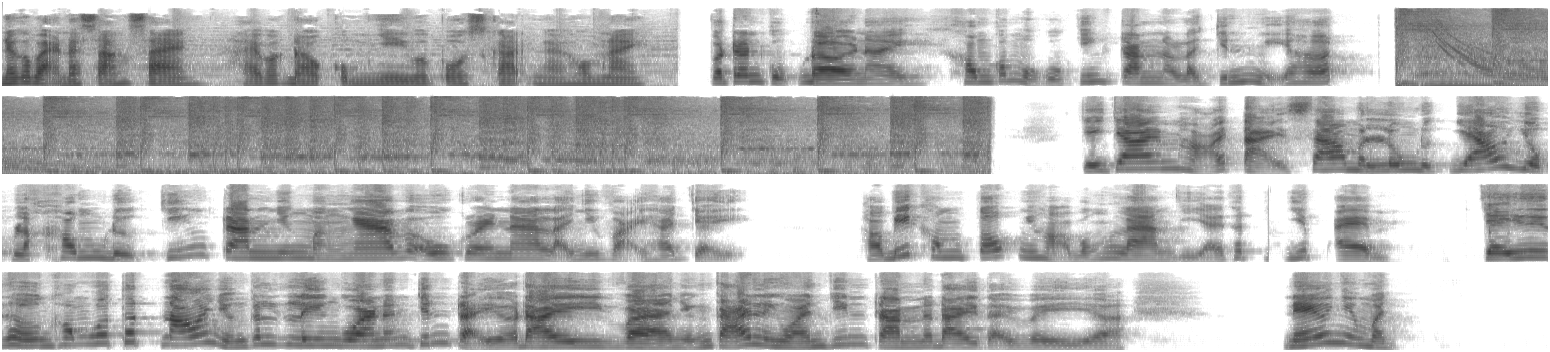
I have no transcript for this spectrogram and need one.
Nếu các bạn đã sẵn sàng, hãy bắt đầu cùng Nhi với postcard ngày hôm nay. Và trên cuộc đời này không có một cuộc chiến tranh nào là chính nghĩa hết. Chị cho em hỏi tại sao mình luôn được giáo dục là không được chiến tranh nhưng mà Nga với Ukraine lại như vậy hả chị? Họ biết không tốt nhưng họ vẫn làm chị giải thích giúp em. Chị thì thường không có thích nói những cái liên quan đến chính trị ở đây và những cái liên quan đến chiến tranh ở đây tại vì à, nếu như mà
